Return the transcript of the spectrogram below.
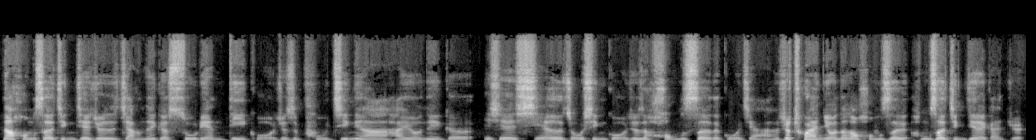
那红色警戒就是讲那个苏联帝国，就是普京啊，还有那个一些邪恶轴心国，就是红色的国家，就突然有那种红色红色警戒的感觉。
